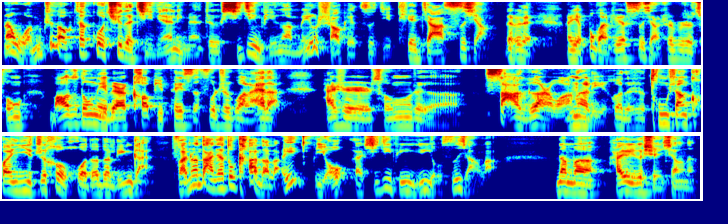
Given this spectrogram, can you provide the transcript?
那我们知道，在过去的几年里面，这个习近平啊，没有少给自己添加思想，对不对？也不管这些思想是不是从毛泽东那边 copy paste 复制过来的，还是从这个。萨格尔王那里，或者是通商宽衣之后获得的灵感，反正大家都看到了，哎，有，哎，习近平已经有思想了。那么还有一个选项呢？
